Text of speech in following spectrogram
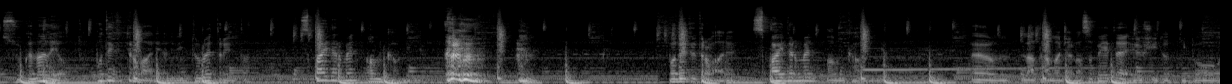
su canale 8 potete trovare alle 21.30 Spider-Man Homecoming. Potete trovare Spider-Man Homecoming. Um, la trama già la sapete, è uscito tipo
